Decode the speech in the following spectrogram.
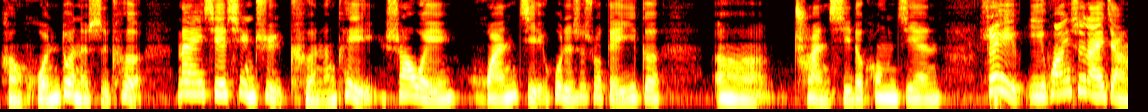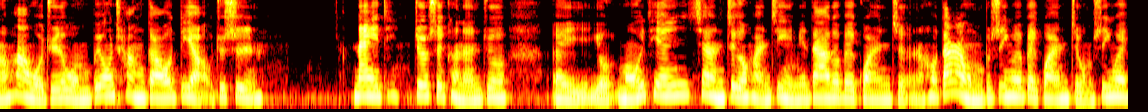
很混沌的时刻，那一些兴趣可能可以稍微缓解，或者是说给一个嗯。喘息的空间，所以以黄医师来讲的话，我觉得我们不用唱高调，就是那一天，就是可能就诶、有某一天，像这个环境里面大家都被关着，然后当然我们不是因为被关着，我们是因为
